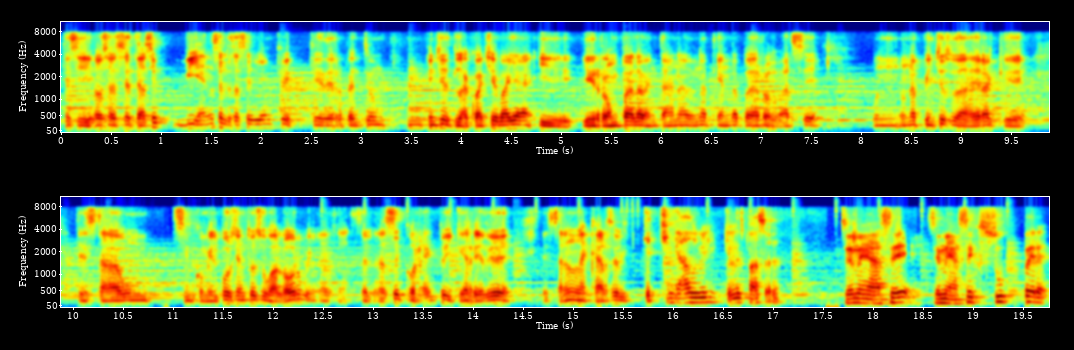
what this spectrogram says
que sí, o sea, se te hace bien, se les hace bien que, que de repente un, pinche tlacuache vaya y, y, rompa la ventana de una tienda para robarse una pinche sudadera que, que está a un 5000% de su valor, güey. O sea, se les hace correcto y que arriesgue estar en la cárcel. ¿Qué chingado, güey? ¿Qué les pasa? Se me hace, se me hace súper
